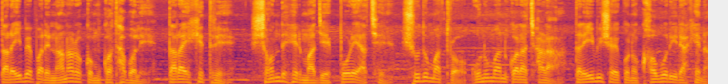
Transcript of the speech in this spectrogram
তারা এই ব্যাপারে নানা রকম কথা বলে। তারা এক্ষেত্রে সন্দেহের মাঝে পড়ে আছে। শুধুমাত্র অনুমান করা ছাড়া তারা এই বিষয়ে কোনো খবরই রাখে না।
